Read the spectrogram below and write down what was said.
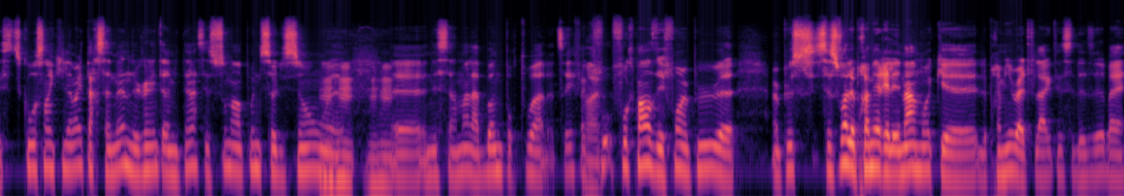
si tu cours 100 km par semaine, le jeûne intermittent, c'est sûrement pas une solution euh, Mhm, mhm. euh, nécessairement la bonne pour toi. Là, tu sais. fait que Ouais. faut, faut que je pense des fois un peu. un peu c'est souvent le premier élément, moi, que le premier red flag, c'est de dire ben,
